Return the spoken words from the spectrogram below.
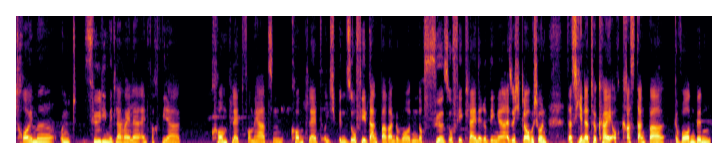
Träume und fühle die mittlerweile einfach wieder komplett vom Herzen, komplett. Und ich bin so viel dankbarer geworden, noch für so viel kleinere Dinge. Also ich glaube schon, dass ich in der Türkei auch krass dankbar geworden bin.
